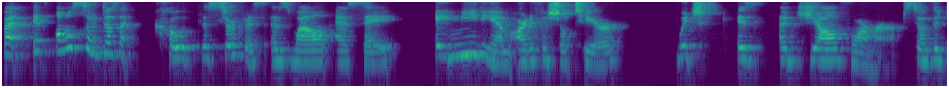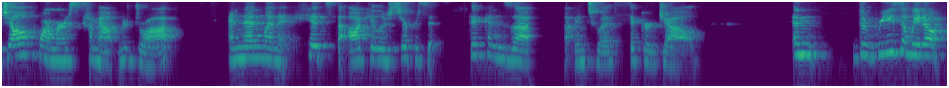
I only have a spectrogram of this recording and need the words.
But it also doesn't coat the surface as well as, say, a medium artificial tear, which is a gel former. So the gel formers come out in a drop. And then when it hits the ocular surface, it thickens up into a thicker gel. And the reason we don't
